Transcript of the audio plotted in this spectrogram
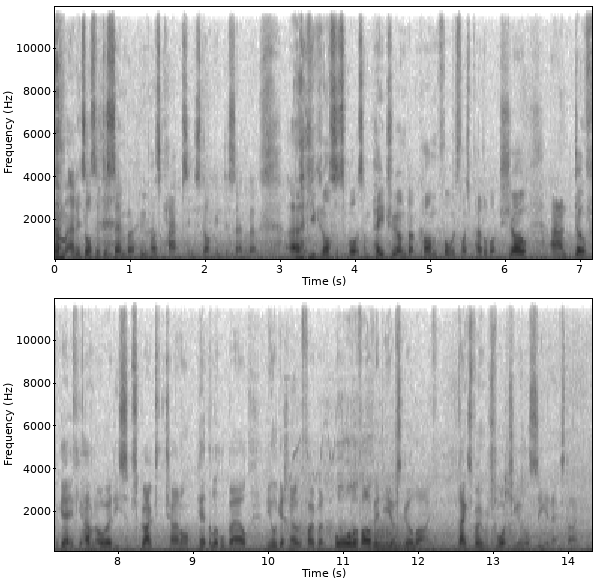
Um, and it's also December. Who has caps in stock in December? Uh, you can also support us on patreon.com forward slash pedalbox show. And don't forget, if you haven't already, subscribe to the channel, hit the little bell, and you'll get notified when all of our videos go live. Thanks very much for watching, and we'll see you next time.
